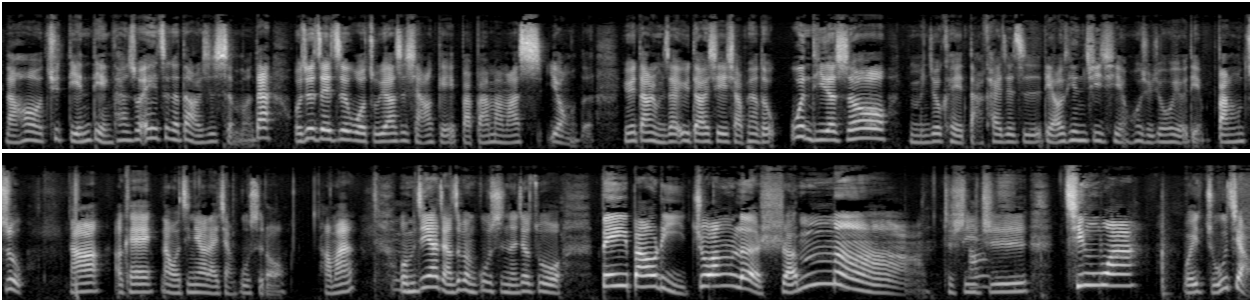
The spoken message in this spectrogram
然后去点点看，说，哎，这个到底是什么？但我觉得这支我主要是想要给爸爸妈妈使用的，因为当你们在遇到一些小朋友的问题的时候，你们就可以打开这支聊天机器人，或许就会有点帮助。好，OK，那我今天要来讲故事喽，好吗？我们今天要讲这本故事呢，叫做《背包里装了什么》，这是一只青蛙为主角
